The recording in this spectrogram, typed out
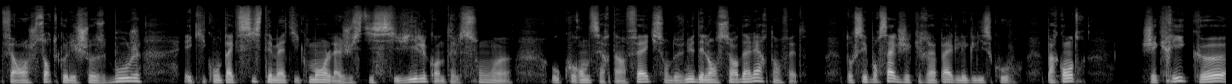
faire en sorte que les choses bougent et qui contactent systématiquement la justice civile quand elles sont euh, au courant de certains faits, qui sont devenus des lanceurs d'alerte en fait. Donc c'est pour ça que j'écrirai pas que l'Église couvre. Par contre, j'écris que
